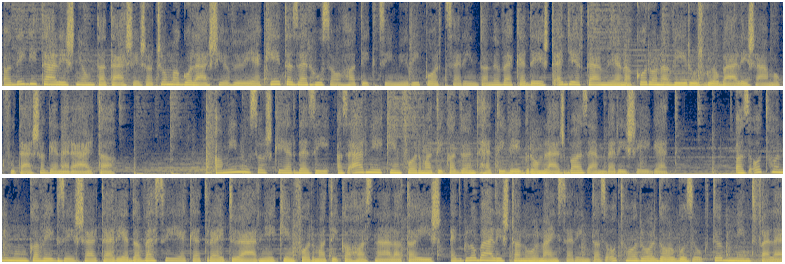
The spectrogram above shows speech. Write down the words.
A digitális nyomtatás és a csomagolás jövője 2026-ig című riport szerint a növekedést egyértelműen a koronavírus globális álmokfutása generálta. A mínuszos kérdezi, az árnyékinformatika döntheti végromlásba az emberiséget. Az otthoni munkavégzéssel terjed a veszélyeket rejtő árnyékinformatika használata is. Egy globális tanulmány szerint az otthonról dolgozók több mint fele,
